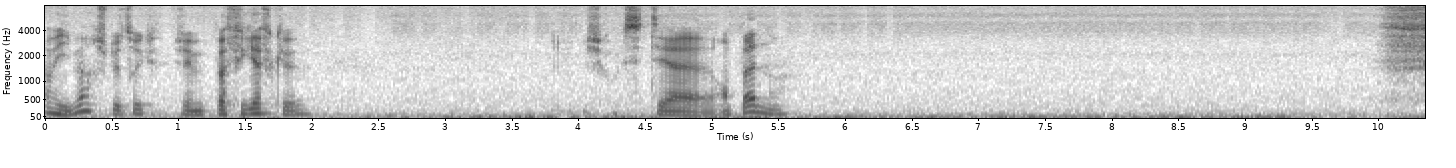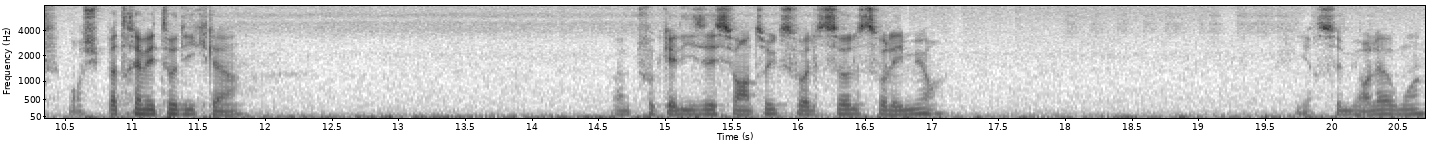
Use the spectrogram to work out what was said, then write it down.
Ah mais il marche le truc. J'ai même pas fait gaffe que... Je crois que c'était euh, en panne. Bon, je suis pas très méthodique là. On va me focaliser sur un truc, soit le sol, soit les murs. Finir ce mur là au moins.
